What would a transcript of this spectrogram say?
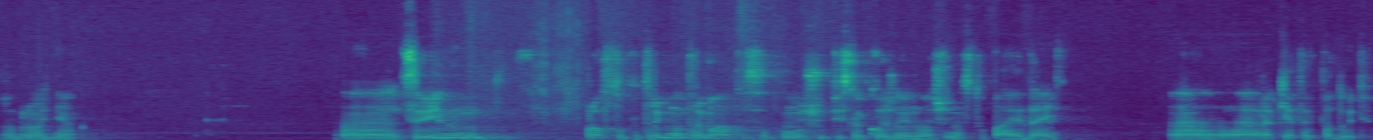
Доброго дня. Е, Цивільним просто потрібно триматися, тому що після кожної ночі наступає день. Е, Ракети впадуть.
